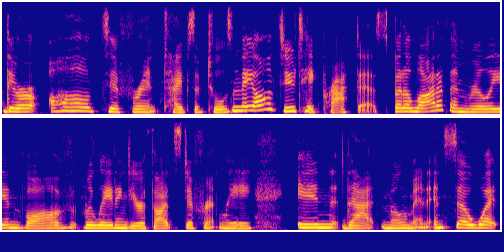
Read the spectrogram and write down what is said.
there are all different types of tools, and they all do take practice, but a lot of them really involve relating to your thoughts differently in that moment. And so, what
